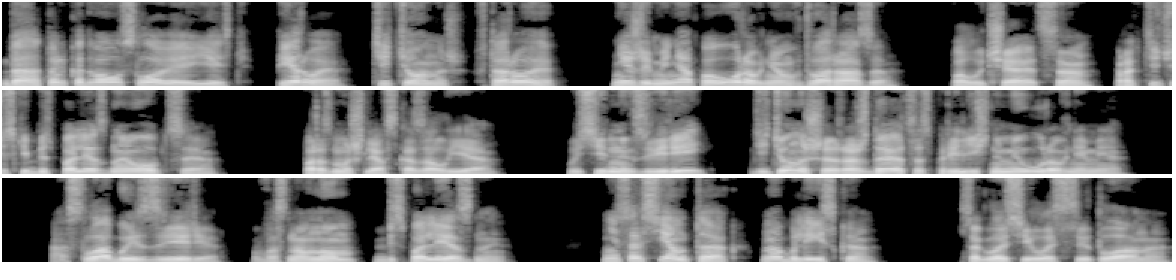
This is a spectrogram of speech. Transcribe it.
«Да, только два условия есть. Первое — детеныш. Второе — ниже меня по уровням в два раза». «Получается, практически бесполезная опция», — поразмышляв, сказал я. «У сильных зверей детеныши рождаются с приличными уровнями, а слабые звери в основном бесполезны. «Не совсем так, но близко», — согласилась Светлана.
